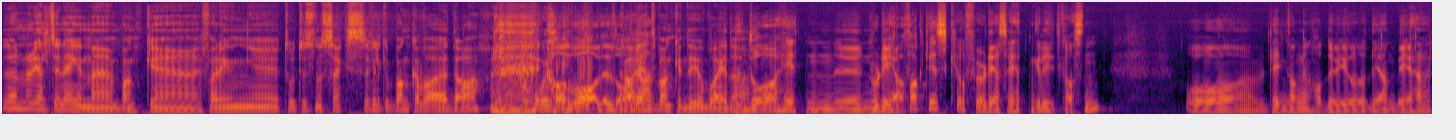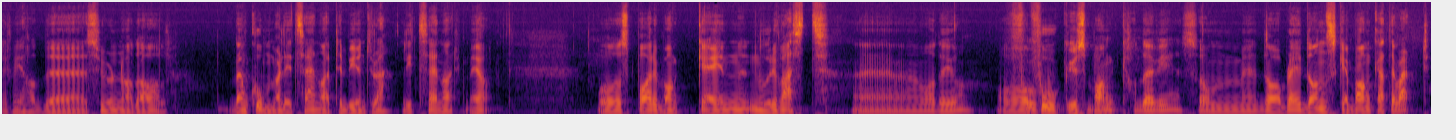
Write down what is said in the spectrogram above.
Når det gjelder din egen eh, bankerfaring i 2006, hvilke banker var det da? hva var det da? Hva het banken du jobba i da? Da het den eh, Nordea, faktisk. Og før det så het den Kredittkassen. Og den gangen hadde vi jo DNB her. Vi hadde Surnadal. De kommer litt senere til byen, tror jeg. Litt senere, ja. Og Sparebank1 Nordvest eh, var det jo. Og Fokusbank hadde vi, som da ble Danske Bank etter hvert.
